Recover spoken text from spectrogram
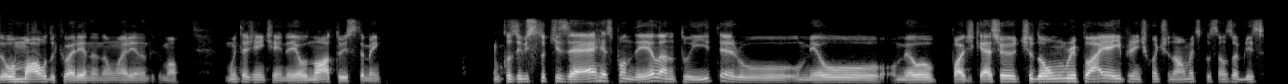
o mall do que o arena, não arena do que o mall. Muita gente ainda, eu noto isso também. Inclusive, se tu quiser responder lá no Twitter, o, o, meu, o meu podcast, eu te dou um reply aí para a gente continuar uma discussão sobre isso,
